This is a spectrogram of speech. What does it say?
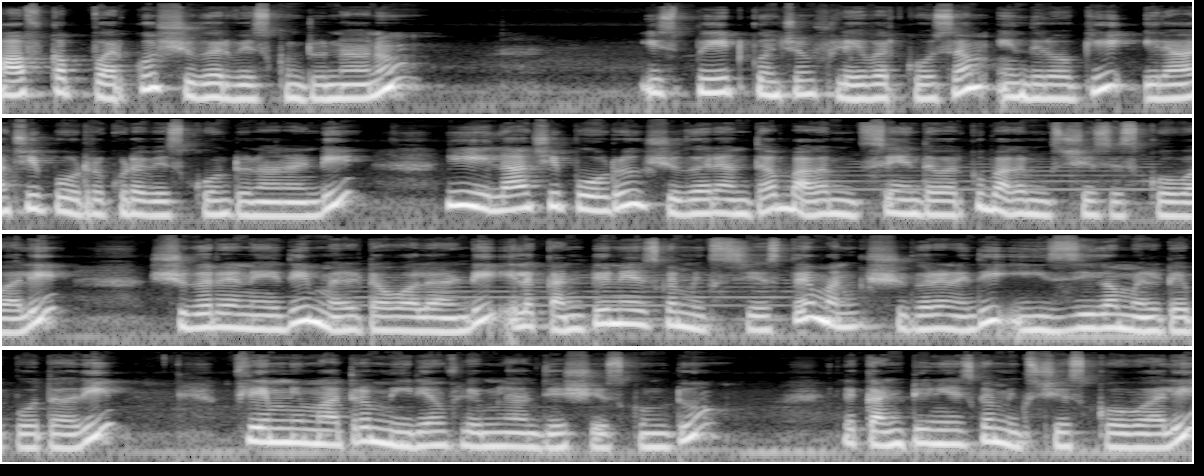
హాఫ్ కప్ వరకు షుగర్ వేసుకుంటున్నాను. ఈ స్వీట్ కొంచెం ఫ్లేవర్ కోసం ఇందులోకి ఇలాచీ పౌడర్ కూడా వేసుకుంటున్నానండి. ఈ ఇలాచీ పౌడర్ షుగర్ అంతా బాగా మిక్స్ అయ్యేంత వరకు బాగా మిక్స్ చేసేసుకోవాలి. షుగర్ అనేది మెల్ట్ అవ్వాలండి. ఇలా కంటిన్యూస్గా మిక్స్ చేస్తే మనకి షుగర్ అనేది ఈజీగా మెల్ట్ అయిపోతుంది. ఫ్లేమ్ని మాత్రం మీడియం ఫ్లేమ్ని అడ్జస్ట్ చేసుకుంటూ ఇలా కంటిన్యూస్గా మిక్స్ చేసుకోవాలి.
